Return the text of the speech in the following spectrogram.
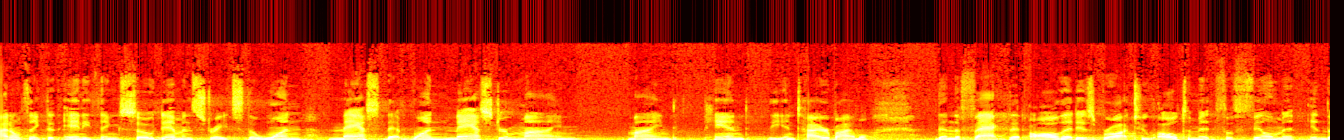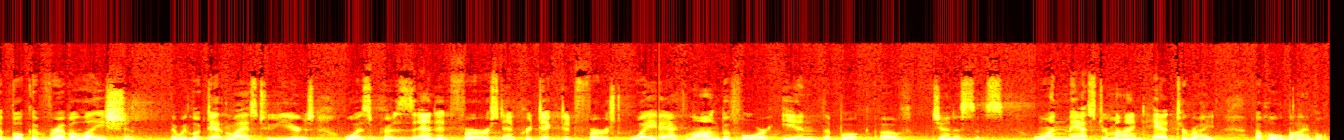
I don't think that anything so demonstrates the one mass that one mastermind mind penned the entire Bible than the fact that all that is brought to ultimate fulfillment in the book of Revelation that we looked at in the last two years was presented first and predicted first way back long before in the book of Genesis. One mastermind had to write the whole Bible.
